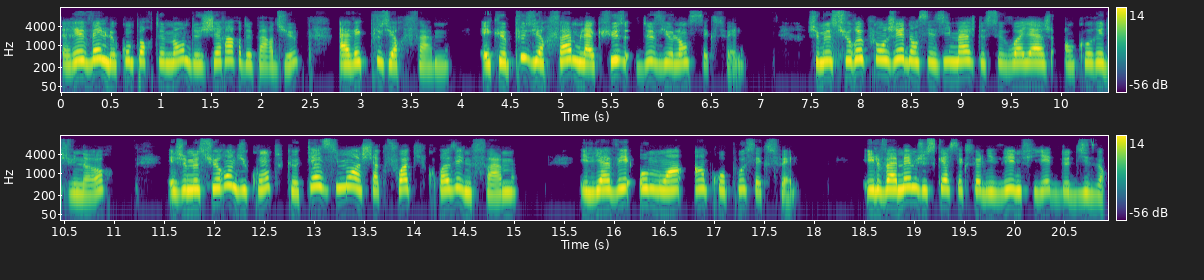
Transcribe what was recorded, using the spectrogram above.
révèle le comportement de Gérard Depardieu avec plusieurs femmes et que plusieurs femmes l'accusent de violences sexuelles. Je me suis replongée dans ces images de ce voyage en Corée du Nord et je me suis rendu compte que quasiment à chaque fois qu'il croisait une femme, il y avait au moins un propos sexuel. Il va même jusqu'à sexualiser une fillette de 10 ans.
